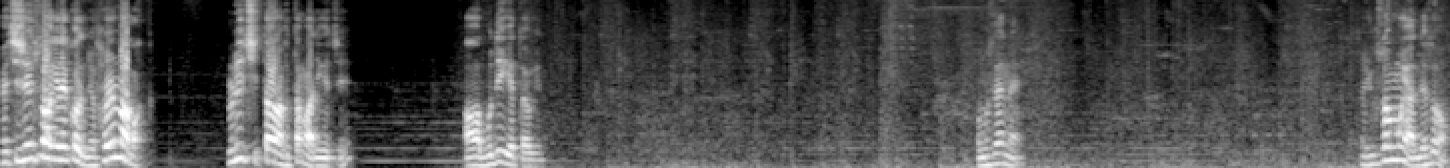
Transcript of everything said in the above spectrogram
배치 실수하긴 했거든요 설마 막 블리치 있다거나 그딴 거 아니겠지? 아 못 이기겠다 여긴 너무 세네 육선몽이 안 돼서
